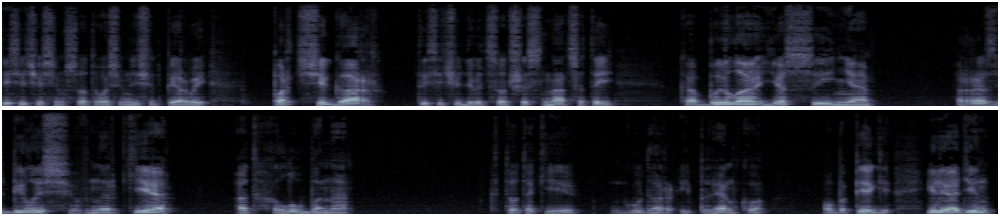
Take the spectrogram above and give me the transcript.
1781, Портсигар 1916, Кобыла Ясыня разбилась в нырке от Хлубана. Кто такие Гудар и Пленко? Оба пеги? Или один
